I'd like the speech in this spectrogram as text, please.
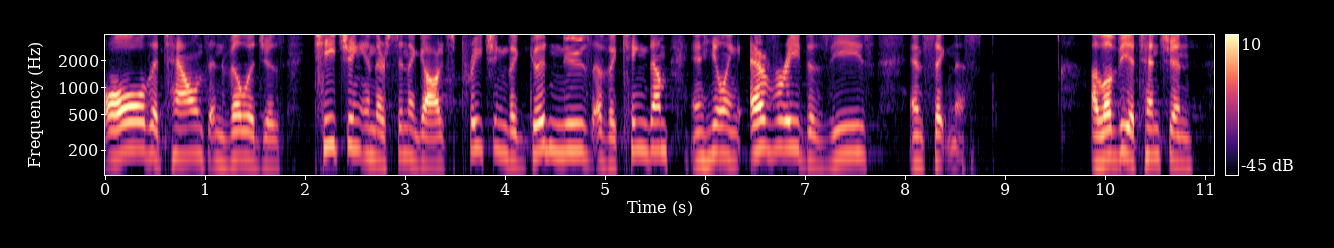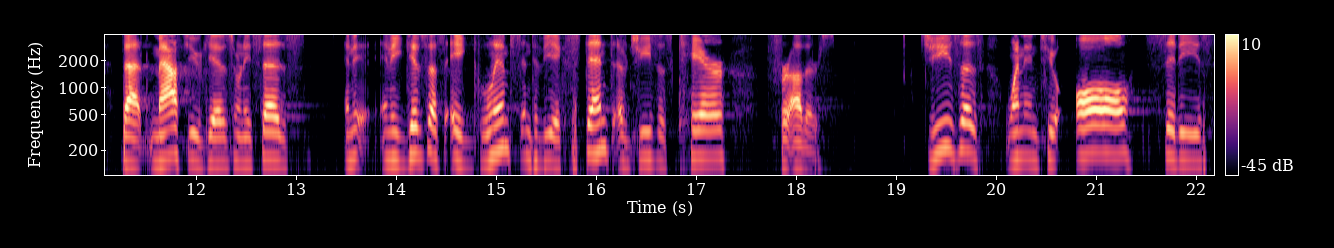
all the towns and villages, teaching in their synagogues, preaching the good news of the kingdom, and healing every disease and sickness. I love the attention that Matthew gives when he says, and, it, and he gives us a glimpse into the extent of Jesus' care for others. Jesus went into all cities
